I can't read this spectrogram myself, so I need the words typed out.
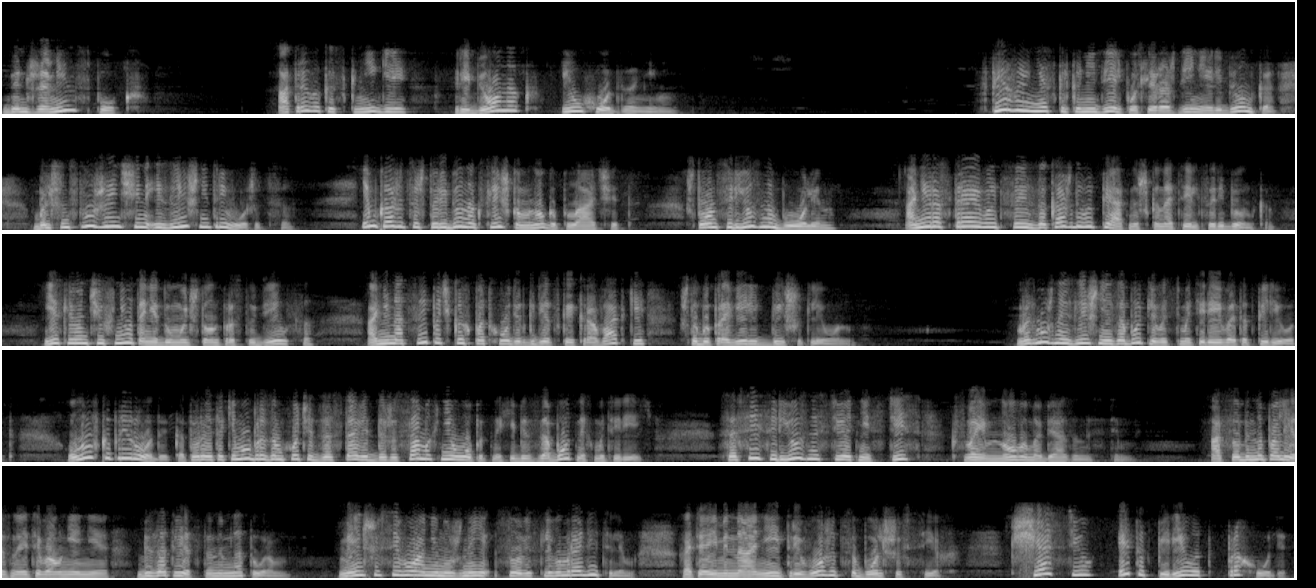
Бенджамин Спок. Отрывок из книги «Ребенок и уход за ним». В первые несколько недель после рождения ребенка большинство женщин излишне тревожится. Им кажется, что ребенок слишком много плачет, что он серьезно болен. Они расстраиваются из-за каждого пятнышка на тельце ребенка. Если он чихнет, они думают, что он простудился – они на цыпочках подходят к детской кроватке, чтобы проверить, дышит ли он. Возможно, излишняя заботливость матерей в этот период — уловка природы, которая таким образом хочет заставить даже самых неопытных и беззаботных матерей со всей серьезностью отнестись к своим новым обязанностям. Особенно полезны эти волнения безответственным натурам. Меньше всего они нужны совестливым родителям, хотя именно они и тревожатся больше всех. К счастью, этот период проходит.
